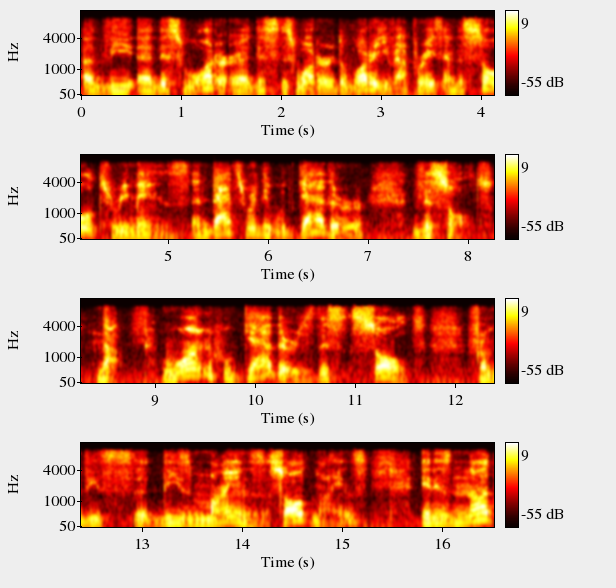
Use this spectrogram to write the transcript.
uh, the uh, this water uh, this this water the water evaporates and the salt remains. And that's where they would gather the salt. Now one who gathers this salt from these uh, these mines salt mines it is not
